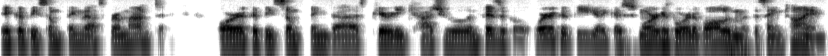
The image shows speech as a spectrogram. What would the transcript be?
It could be something that's romantic or it could be something that's purely casual and physical, or it could be like a smorgasbord of all of them at the same time.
